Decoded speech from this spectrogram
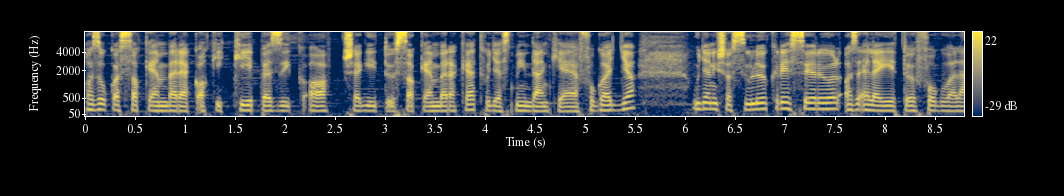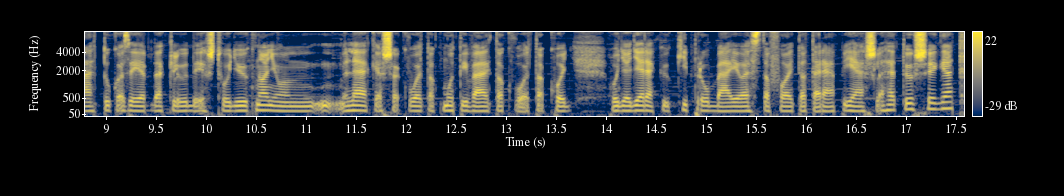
azok a szakemberek, akik képezik a segítő szakembereket, hogy ezt mindenki elfogadja. Ugyanis a szülők részéről az elejétől fogva láttuk az érdeklődést, hogy ők nagyon lelkesek voltak, motiváltak voltak, hogy, hogy a gyerekük kipróbálja ezt a fajta terápiás lehetőséget,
